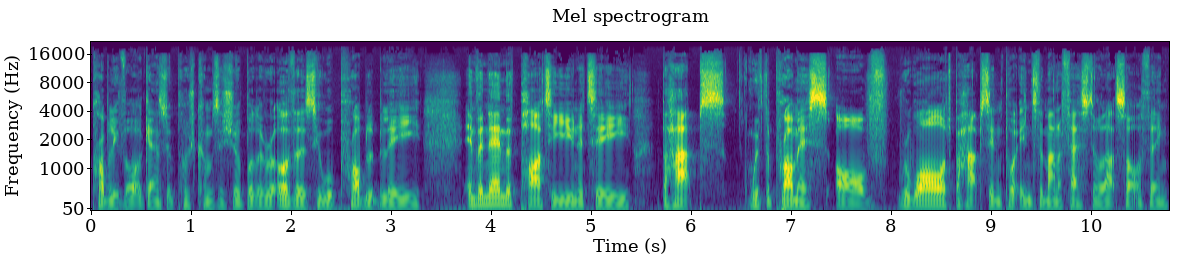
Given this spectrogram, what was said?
probably vote against when push comes to shove, but there are others who will probably, in the name of party unity, perhaps with the promise of reward, perhaps input into the manifesto, that sort of thing,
